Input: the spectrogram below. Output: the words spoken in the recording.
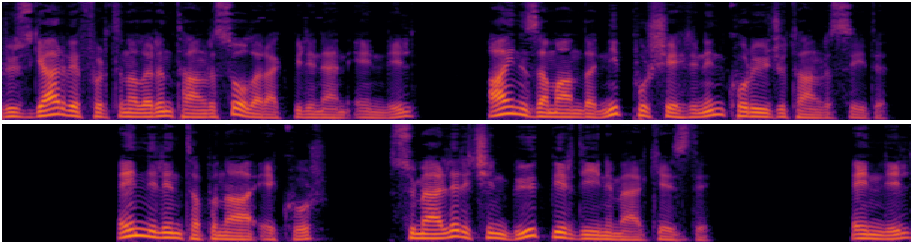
rüzgar ve fırtınaların tanrısı olarak bilinen Enlil, aynı zamanda Nippur şehrinin koruyucu tanrısıydı. Enlil'in tapınağı Ekur, Sümerler için büyük bir dini merkezdi. Enlil,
